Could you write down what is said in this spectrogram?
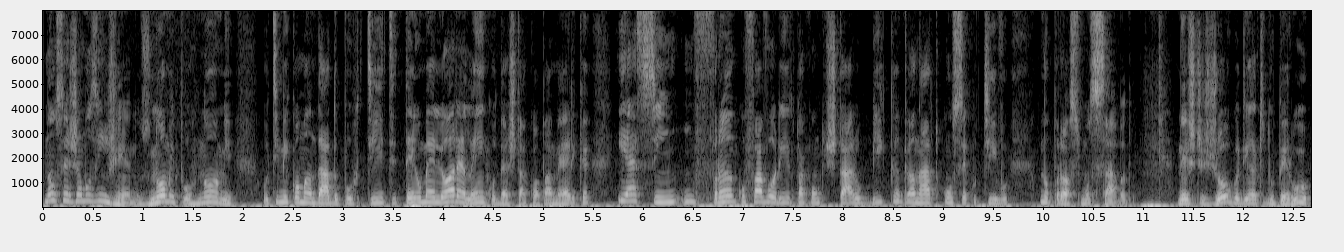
Não sejamos ingênuos, nome por nome, o time comandado por Tite tem o melhor elenco desta Copa América e é sim um franco favorito a conquistar o bicampeonato consecutivo no próximo sábado. Neste jogo diante do Peru,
